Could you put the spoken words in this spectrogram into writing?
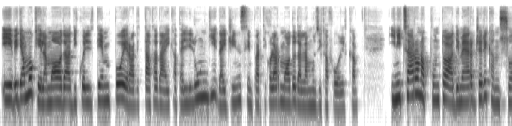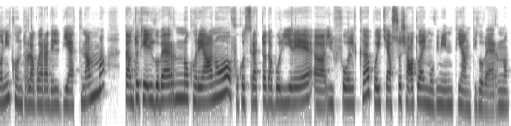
e vediamo che la moda di quel tempo era dettata dai capelli lunghi, dai jeans, in particolar modo dalla musica folk. Iniziarono appunto ad emergere canzoni contro la guerra del Vietnam, tanto che il governo coreano fu costretto ad abolire uh, il folk poiché associato ai movimenti antigoverno.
